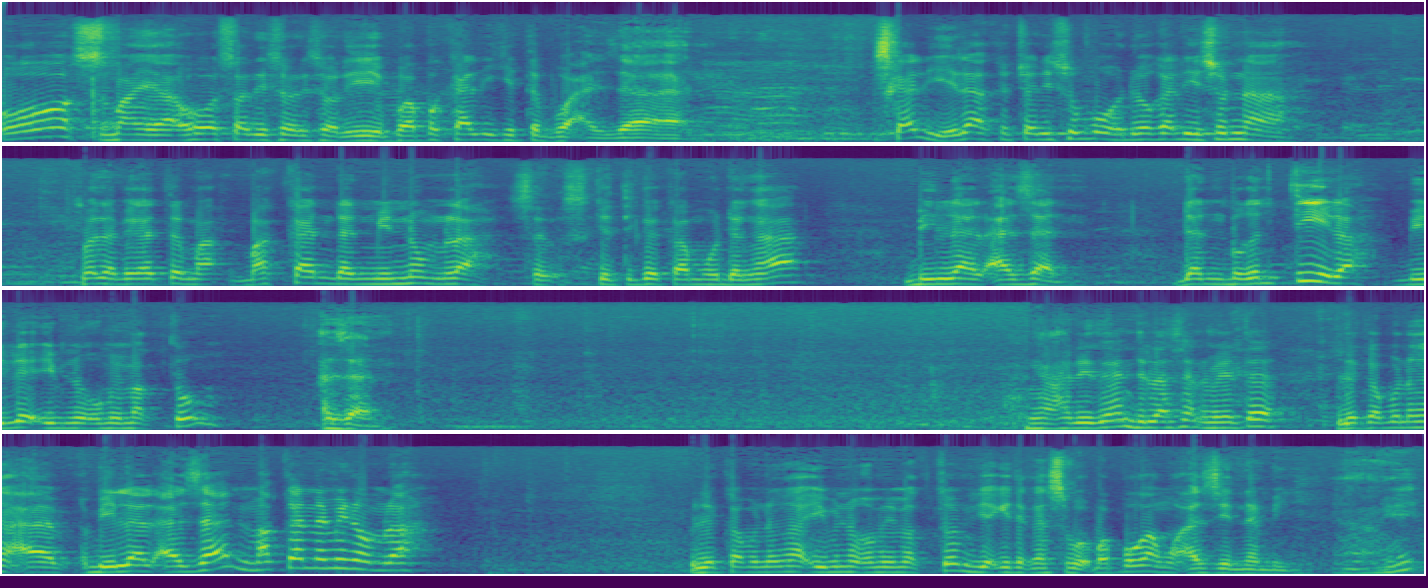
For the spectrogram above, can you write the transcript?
Oh semaya Oh sorry sorry sorry Berapa kali kita buat azan Sekali lah kecuali subuh Dua kali sunnah sebab Nabi kata makan dan minumlah ketika kamu dengar Bilal azan dan berhentilah bila Ibnu Umi Maktum azan. Yang hadis kan jelas kan Nabi kata bila kamu dengar uh, Bilal azan makan dan minumlah. Bila kamu dengar Ibnu Umi Maktum dia kita akan sebut berapa orang muazin Nabi. Ha, okay?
